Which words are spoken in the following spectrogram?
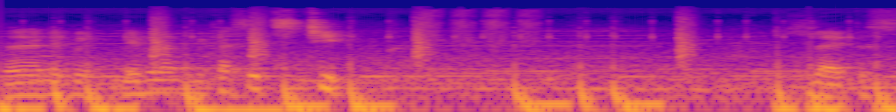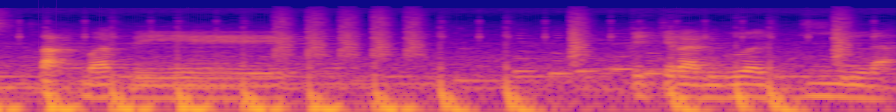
Dan dia, dia bilang because it's cheap. Gila itu stuck banget di pikiran gue gila.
